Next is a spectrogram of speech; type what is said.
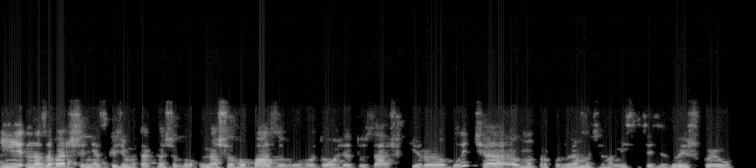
І на завершення, скажімо так, нашого нашого базового догляду за шкірою обличчя ми пропонуємо цього місяця зі знижкою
